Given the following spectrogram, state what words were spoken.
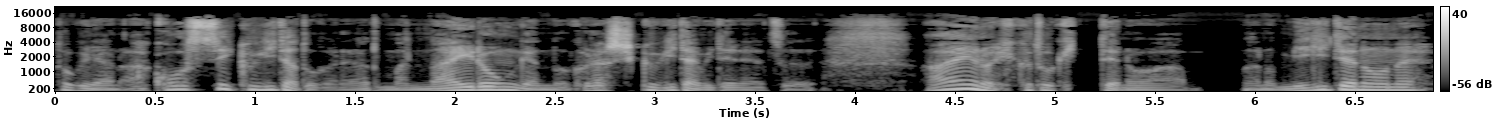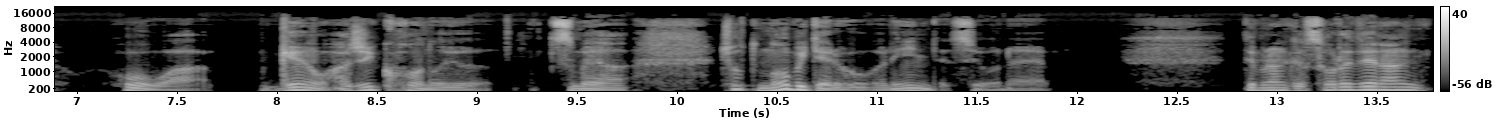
特にあのアコースティックギターとかね、あとまあナイロン弦のクラシックギターみたいなやつ、ああいうの弾くときっていうのは、あの右手のね、方は、弦を弾く方の爪は、ちょっと伸びてる方がいいんですよね。でもなんかそれでなんか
